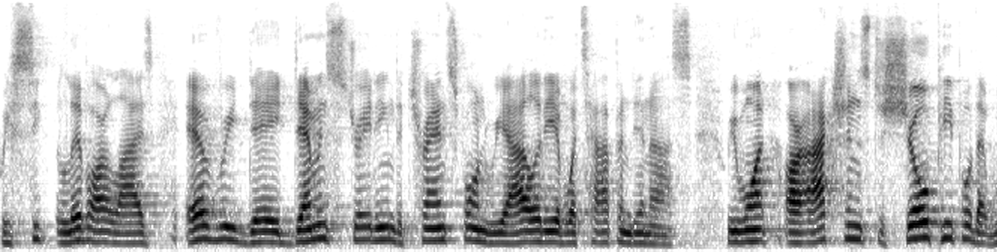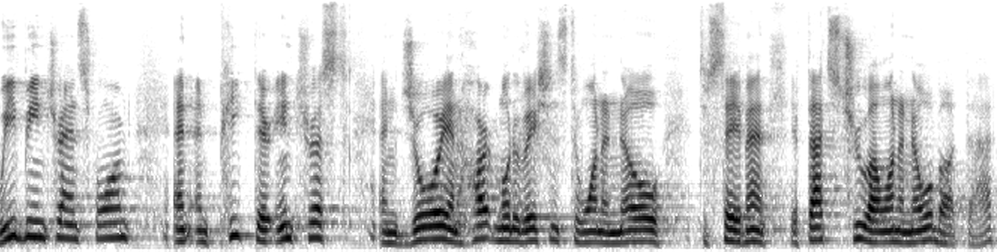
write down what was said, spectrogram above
We seek to live our lives every day demonstrating the transformed reality of what's happened in us. We want our actions to show people that we've been transformed and, and pique their interest and joy and heart motivations to want to know, to say, man, if that's true, I want to know about that.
